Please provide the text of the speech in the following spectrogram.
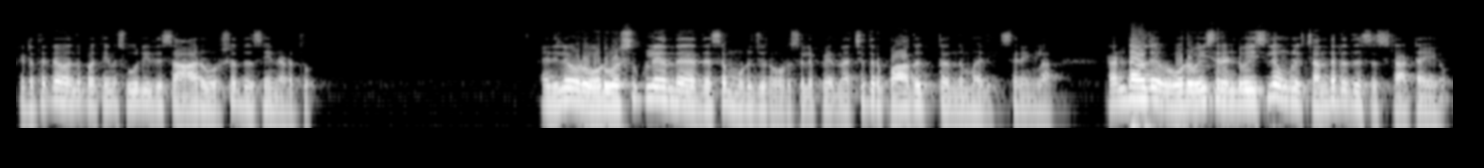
கிட்டத்தட்ட வந்து பார்த்திங்கன்னா சூரிய தசை ஆறு வருஷம் திசை நடத்தும். அதில் ஒரு ஒரு வருஷத்துக்குள்ளே அந்த திசை முடிஞ்சிடும் ஒரு சில பேர் நட்சத்திர பாதத்துக்கு தகுந்த மாதிரி சரிங்களா? ரெண்டாவது ஒரு வயசு ரெண்டு வயசுலேயே உங்களுக்கு சந்திர திசை ஸ்டார்ட் ஆயிரும்.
